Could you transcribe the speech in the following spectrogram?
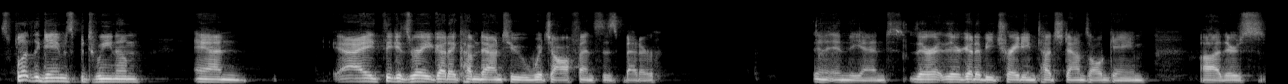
split the games between them, and I think it's really got to come down to which offense is better. In, in the end, they're they're going to be trading touchdowns all game. Uh, there's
